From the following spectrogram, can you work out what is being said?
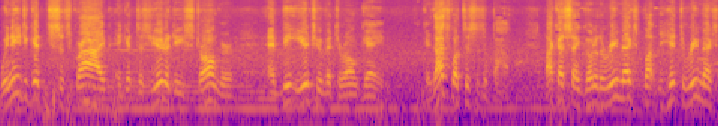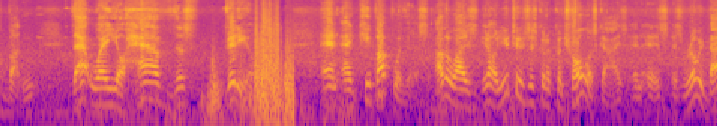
we need to get subscribed and get this unity stronger and beat YouTube at their own game. Okay, that's what this is about. Like I say, go to the remix button, hit the remix button. That way you'll have this video and, and keep up with this. Otherwise, you know, YouTube's just going to control us, guys, and it's, it's really bad.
